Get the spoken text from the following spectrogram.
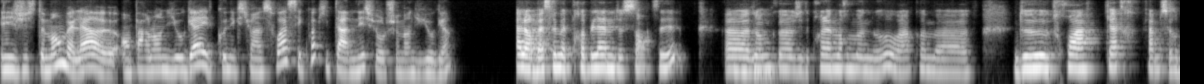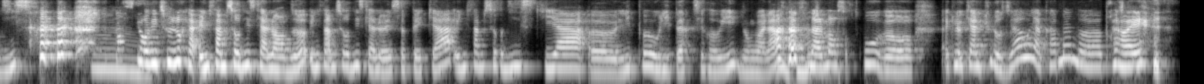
Et justement, bah là, euh, en parlant de yoga et de connexion à soi, c'est quoi qui t'a amené sur le chemin du yoga? Alors, bah, c'est mes problèmes de santé. Euh, donc, Hmm. euh, j'ai des problèmes hormonaux, hein, comme euh, 2, 3, 4 femmes sur 10. Parce qu'on Hmm. dit toujours qu'il y a une femme sur 10 qui a l'ordo, une femme sur 10 qui a le SOPK, une femme sur 10 qui a euh, l'hypo ou l'hyperthyroïde. Donc voilà, Mhm. finalement, on se retrouve avec le calcul, on se dit, ah oui, il y a quand même presque Ouais.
